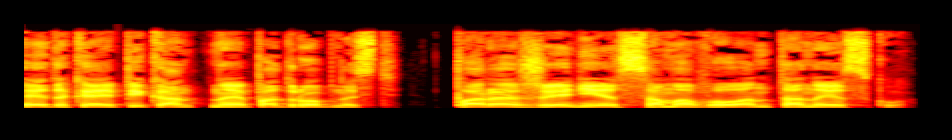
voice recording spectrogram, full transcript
Эдакая пикантная подробность. Поражение самого Антонеску.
